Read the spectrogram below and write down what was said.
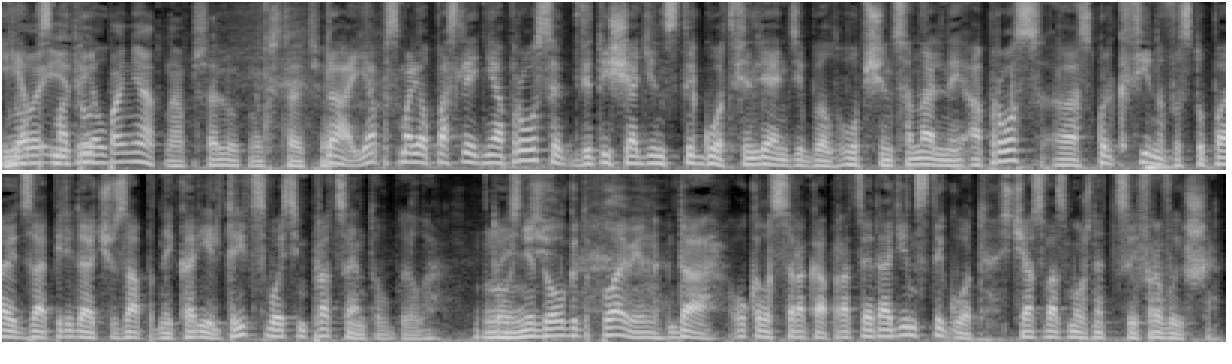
И я посмотрел... и тут понятно абсолютно, кстати. Да, я посмотрел последние опросы. 2011 год в Финляндии был общенациональный опрос. А сколько финнов выступают за передачу Западной Карелии? 38% было. Ну, То есть, недолго до половины. Да, около 40%. Это 2011 год. Сейчас, возможно, цифра выше.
